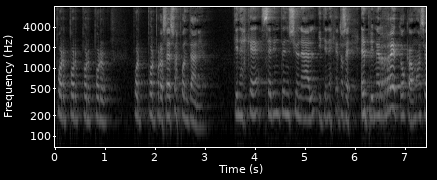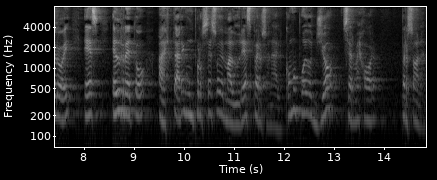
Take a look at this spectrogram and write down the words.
por, por, por, por, proceso espontáneo. Tienes que ser intencional y tienes que... Entonces, el primer reto que vamos a hacer hoy es el reto a estar en un proceso de madurez personal. ¿Cómo puedo yo ser mejor persona?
